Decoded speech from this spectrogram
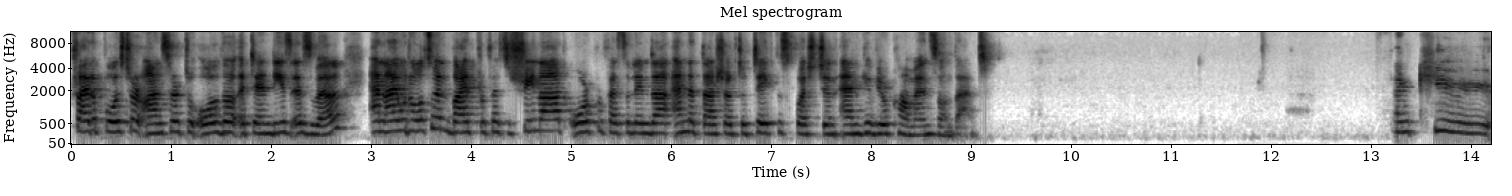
try to post her answer to all the attendees as well. And I would also invite Professor Srinath or Professor Linda and Nathasha to take this question and give your comments on that. Thank you.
